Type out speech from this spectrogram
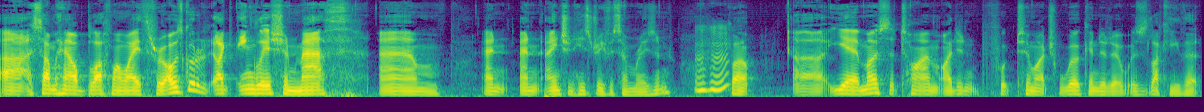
Uh, I somehow bluffed my way through. I was good at like English and math, um, and and ancient history for some reason. Mm-hmm. But uh, yeah, most of the time I didn't put too much work into it. It was lucky that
